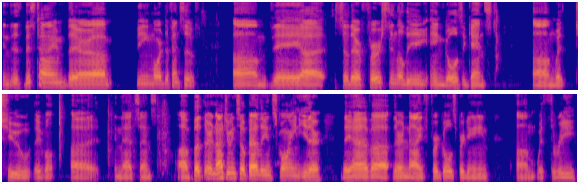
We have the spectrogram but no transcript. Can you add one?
in this this time they're um, being more defensive. Um, they uh, so they're first in the league in goals against, um, with two. They've uh, in that sense, uh, but they're not doing so badly in scoring either. They have uh, they're ninth for goals per game, um, with three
